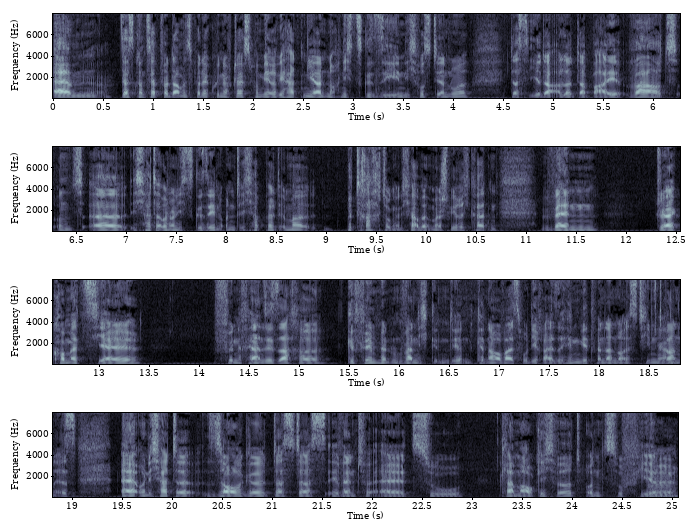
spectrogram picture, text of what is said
ähm, Ja. Das Konzept war damals bei der Queen of Drags Premiere. Wir hatten ja noch nichts gesehen. Ich wusste ja nur, dass ihr da alle dabei wart und äh, ich hatte aber noch nichts gesehen und ich habe halt immer Betrachtungen. Ich habe immer Schwierigkeiten, wenn Drag kommerziell für eine Fernsehsache gefilmt wird und wann ich gen- genau weiß, wo die Reise hingeht, wenn da ein neues Team Ja. dran ist. Äh, und ich hatte Sorge, dass das eventuell zu klamaukig wird und zu viel Mhm.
